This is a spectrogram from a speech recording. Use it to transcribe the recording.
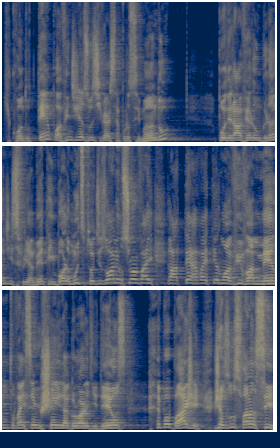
que quando o tempo, a vinda de Jesus estiver se aproximando, poderá haver um grande esfriamento, embora muitas pessoas dizem, olha, o Senhor vai, a terra vai ter um avivamento, vai ser cheia da glória de Deus. É bobagem. Jesus fala assim:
